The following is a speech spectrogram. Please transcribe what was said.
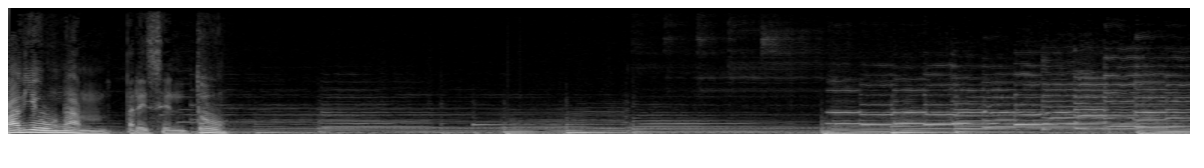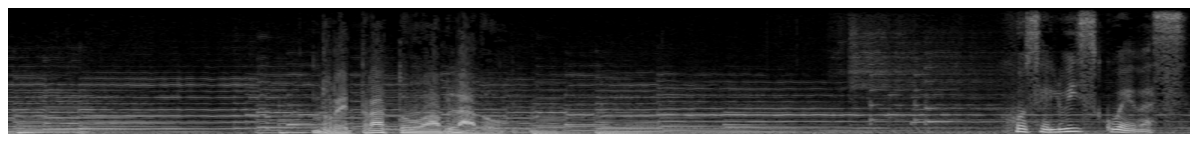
Radio UNAM presentó Retrato Hablado. José Luis Cuevas.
